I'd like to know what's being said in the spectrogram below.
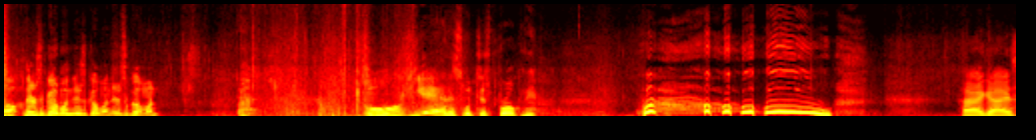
Oh, there's a good one. There's a good one. There's a good one. Oh, yeah, this one just broke me. All right, guys,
